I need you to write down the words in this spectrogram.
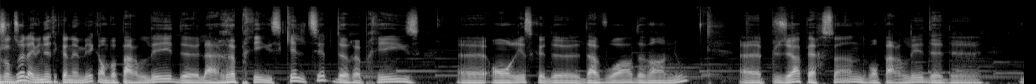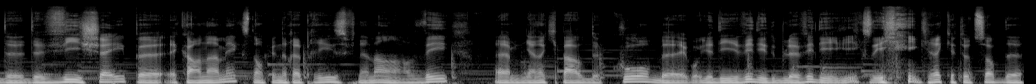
Aujourd'hui, à la Minute économique, on va parler de la reprise. Quel type de reprise euh, on risque d'avoir devant nous? Euh, plusieurs personnes vont parler de, de, de, V-shape euh, economics, donc une reprise finalement en V. il y en a qui parlent de courbes. Il y a des V, des W, des X, des Y, toutes sortes de,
